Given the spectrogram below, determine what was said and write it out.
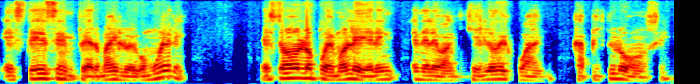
este se enferma y luego muere. Esto lo podemos leer en, en el Evangelio de Juan, capítulo 11,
